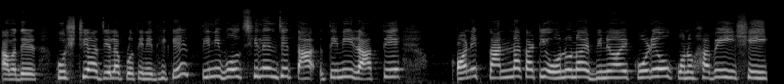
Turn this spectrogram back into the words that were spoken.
আমাদের কুষ্টিয়া জেলা প্রতিনিধিকে তিনি বলছিলেন যে তিনি রাতে অনেক কান্নাকাটি অনুনয় বিনয় করেও কোনোভাবেই সেই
